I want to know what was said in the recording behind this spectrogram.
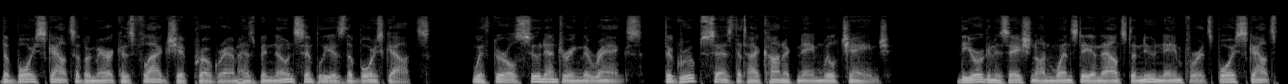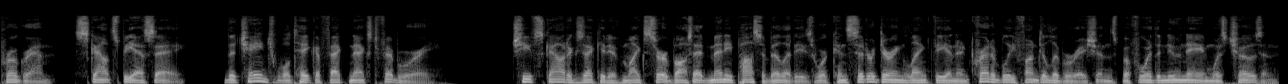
the Boy Scouts of America's flagship program has been known simply as the Boy Scouts. With girls soon entering the ranks, the group says that iconic name will change. The organization on Wednesday announced a new name for its Boy Scouts program, Scouts BSA. The change will take effect next February. Chief Scout Executive Mike Surbaugh said many possibilities were considered during lengthy and incredibly fun deliberations before the new name was chosen.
